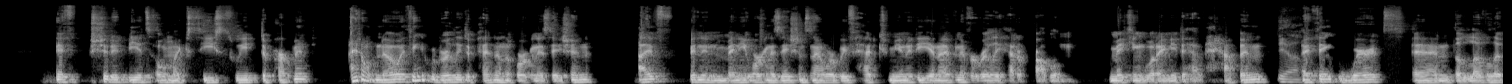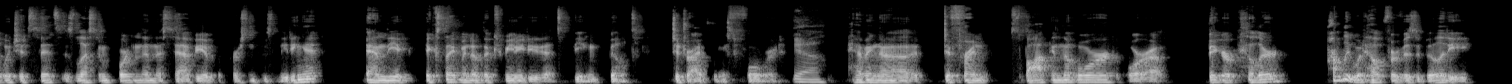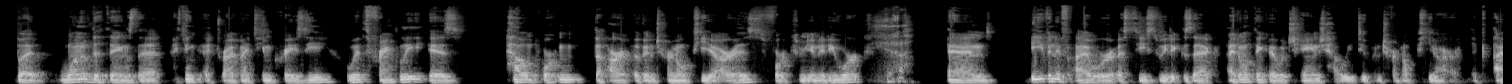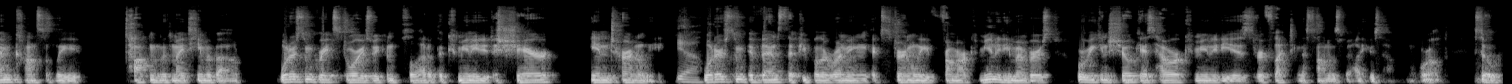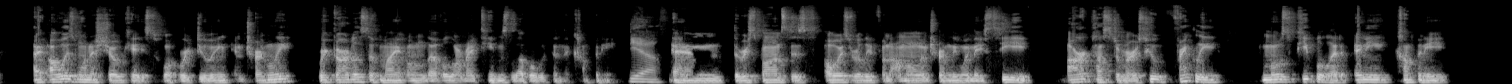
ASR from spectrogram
If should it be its own like C-suite department? I don't know. I think it would really depend on the organization. I've been in many organizations now where we've had community and I've never really had a problem making what I need to have happen. Yeah. I think where it's and the level at which it sits is less important than the savvy of the person who's leading it and the excitement of the community that's being built to drive things forward. Yeah. Having a different spot in the org or a bigger pillar probably would help for visibility. But one of the things that I think I drive my team crazy with, frankly, is how important the art of internal PR is for community work. Yeah. And even if I were a C suite exec, I don't think I would change how we do internal PR. Like I'm constantly talking with my team about what are some great stories we can pull out of the community to share internally? Yeah. What are some events that people are running externally from our community members where we can showcase how our community is reflecting Asana's values out in the world? So I always want to showcase what we're doing internally regardless of my own level or my team's level within the company. Yeah. And the response is always really phenomenal internally when they see our customers, who frankly, most people at any company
